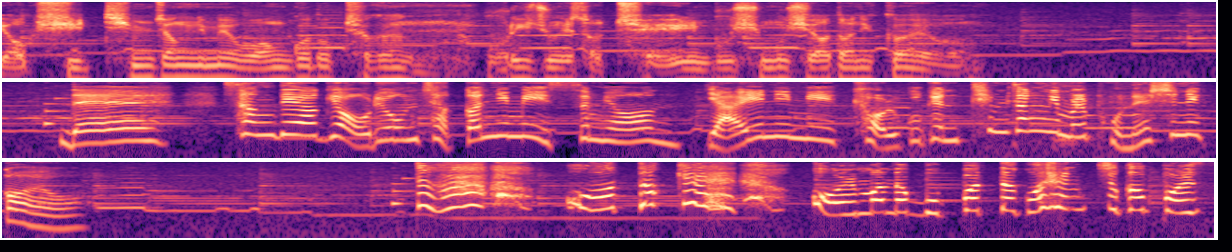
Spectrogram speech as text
역시 팀장님의 원고 독촉은 우리 중에서 제일 무시무시하다니까요. 네, 상대하기 어려운 작가님이 있으면 야이님이 결국엔 팀장님을 보내시니까요. 어떡해! 얼마나 못 봤다고 행추가 벌써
